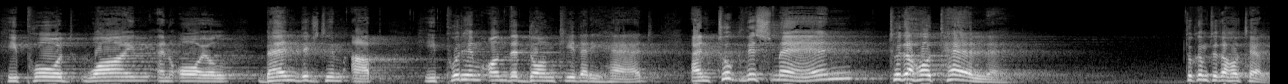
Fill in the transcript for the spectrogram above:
He poured wine and oil, bandaged him up, he put him on the donkey that he had, and took this man to the hotel. Took him to the hotel.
